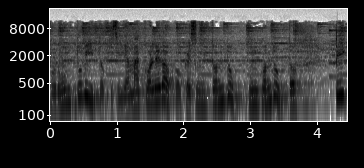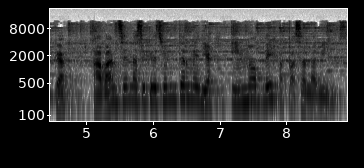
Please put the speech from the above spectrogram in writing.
por un tubito que se llama coledoco, que es un, conducto, pica, avanza en la secreción intermedia y no deja pasar la bilis.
